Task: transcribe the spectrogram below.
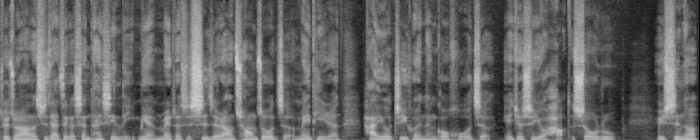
最重要的是，在这个生态系里面，Matters 试着让创作者、媒体人还有机会能够活着，也就是有好的收入。于是呢，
